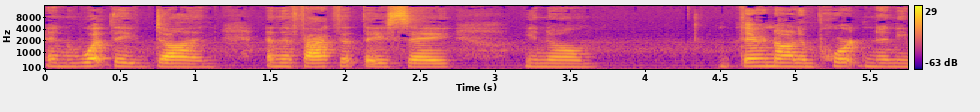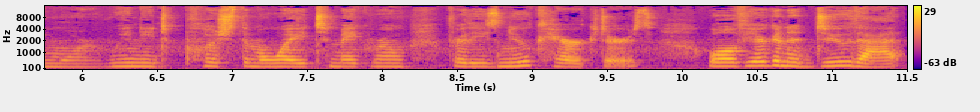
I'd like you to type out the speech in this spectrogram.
and what they've done, and the fact that they say, you know, they're not important anymore. We need to push them away to make room for these new characters. Well, if you're going to do that,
